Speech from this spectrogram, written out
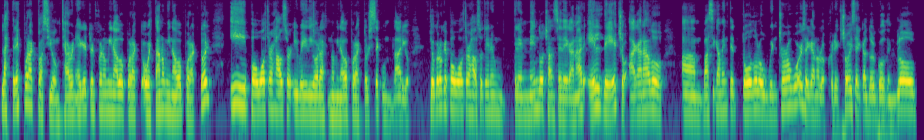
las tres por actuación. Taron Egerton fue nominado por actor, o está nominado por actor, y Paul Walter Hauser y Ray Liotta nominados por actor secundario. Yo creo que Paul Walter Hauser tiene un tremendo chance de ganar. Él, de hecho, ha ganado um, básicamente todos los Winter Awards. Él ganó los Critics' Choice, él ganó el Golden Globe.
